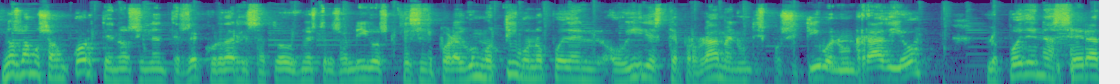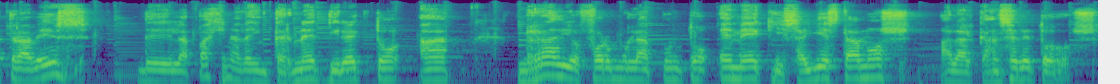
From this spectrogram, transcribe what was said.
Nos vamos a un corte, no sin antes recordarles a todos nuestros amigos que si por algún motivo no pueden oír este programa en un dispositivo, en un radio, lo pueden hacer a través de la página de internet directo a radioformula.mx. Allí estamos al alcance de todos.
